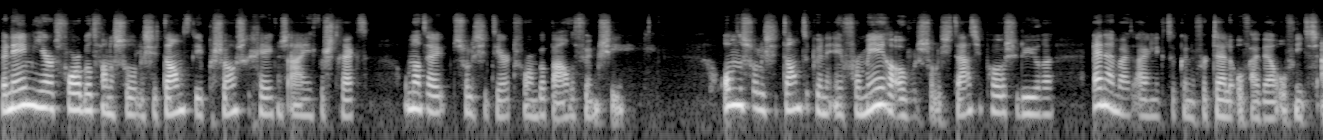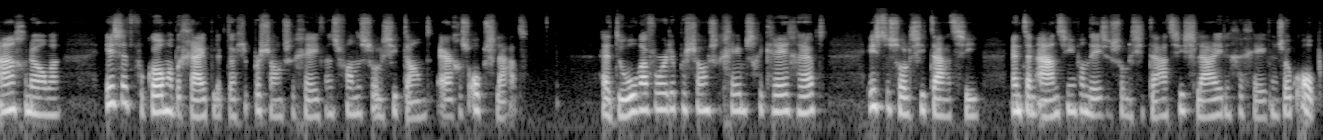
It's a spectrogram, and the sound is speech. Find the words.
We nemen hier het voorbeeld van een sollicitant die persoonsgegevens aan je verstrekt omdat hij solliciteert voor een bepaalde functie. Om de sollicitant te kunnen informeren over de sollicitatieprocedure en hem uiteindelijk te kunnen vertellen of hij wel of niet is aangenomen, is het volkomen begrijpelijk dat je persoonsgegevens van de sollicitant ergens opslaat. Het doel waarvoor je de persoonsgegevens gekregen hebt, is de sollicitatie en ten aanzien van deze sollicitatie sla je de gegevens ook op.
